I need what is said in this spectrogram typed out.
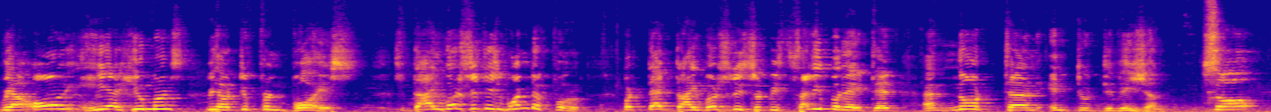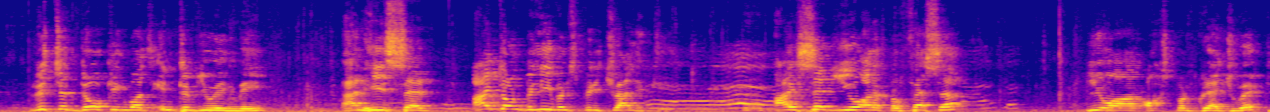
We are all here humans, we have different voice. So diversity is wonderful, but that diversity should be celebrated and not turned into division. So Richard Dawkins was interviewing me and he said, I don't believe in spirituality. I said, You are a professor, you are Oxford graduate.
